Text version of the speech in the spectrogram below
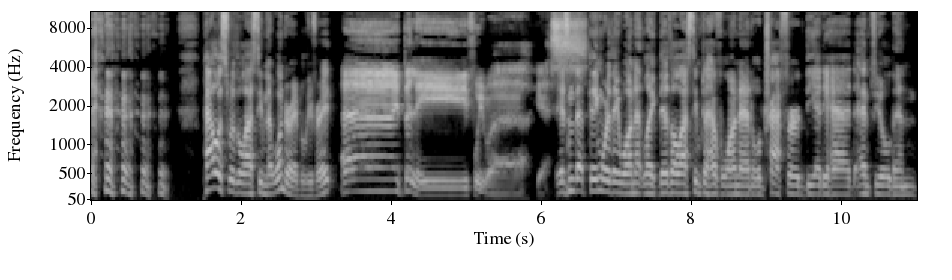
Palace were the last team that won I believe, right? I believe we were. Yes. Isn't that thing where they won at like they're the last team to have won at Old Trafford, the Etihad, Anfield, and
